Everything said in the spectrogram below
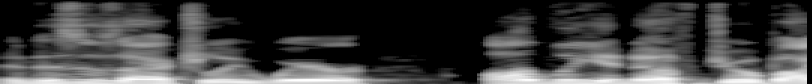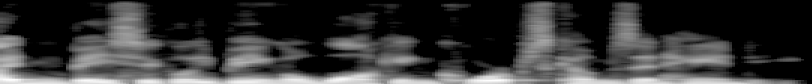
And this is actually where oddly enough, Joe Biden basically being a walking corpse comes in handy.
